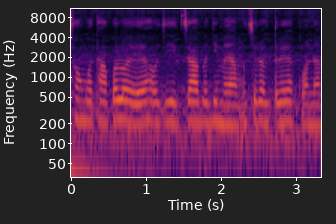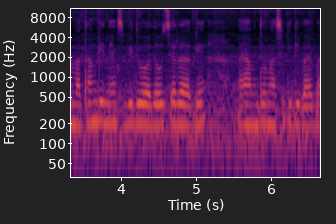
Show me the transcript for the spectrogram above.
ꯊꯣꯡꯕ ꯊꯥꯛꯄ ꯂꯣꯏꯔꯦ ꯍꯧꯖꯤꯛ ꯆꯥꯕꯗꯤ ꯃꯌꯥꯝ ꯎꯠꯆꯔꯛꯇ꯭ꯔꯦ ꯀꯣꯟꯅ ꯃꯊꯪꯒꯤ ꯅꯦꯛꯁ ꯚꯤꯗꯤꯑꯣꯗ ꯎꯠꯆꯔꯛꯑꯒꯦ ꯃꯌꯥꯝꯗꯣ ꯉꯁꯤꯒꯤꯗꯤ ꯕꯥꯏ ꯕꯥꯏ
